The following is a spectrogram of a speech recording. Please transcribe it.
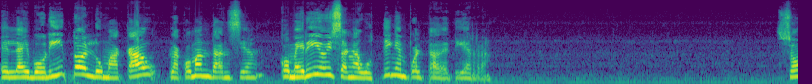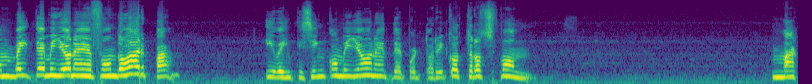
el de Aybonito, el Lumacao, la Comandancia, Comerío y San Agustín en Puerta de Tierra. Son 20 millones de fondos ARPA y 25 millones del Puerto Rico Trust Fund, más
